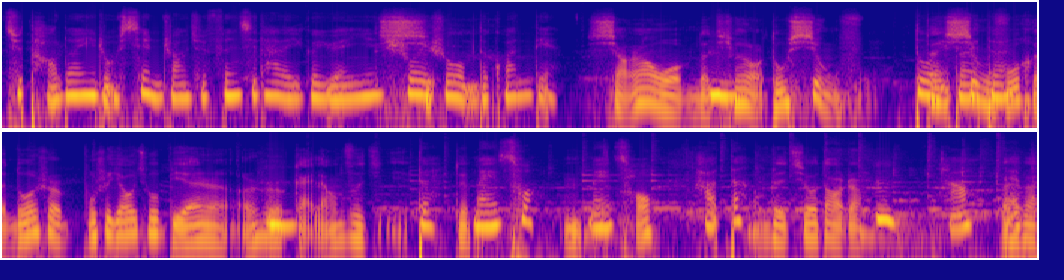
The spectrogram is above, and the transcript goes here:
去讨论一种现状，去分析它的一个原因，说一说我们的观点。想让我们的听友都幸福，对对但幸福很多事儿不是要求别人，而是嗯改良自己。对对没错，嗯，没错。好，好的，我们这期就到这儿。嗯，好，拜拜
